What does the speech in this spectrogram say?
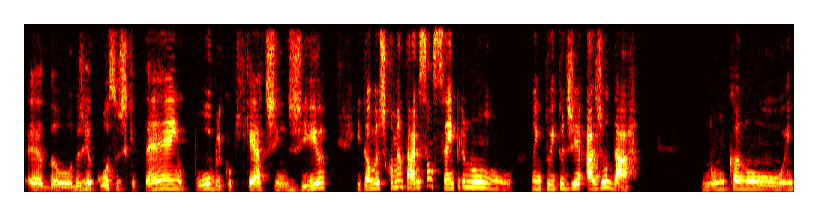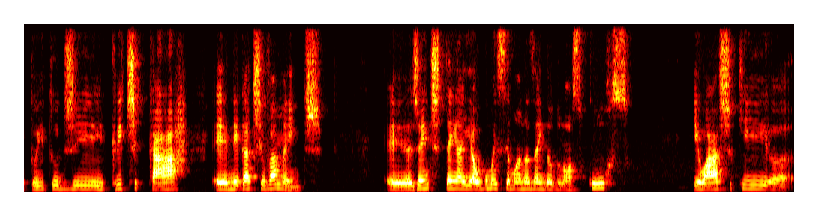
É, do, dos recursos que tem, o público que quer atingir. Então, meus comentários são sempre no, no intuito de ajudar, nunca no intuito de criticar é, negativamente. É, a gente tem aí algumas semanas ainda do nosso curso. Eu acho que uh,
